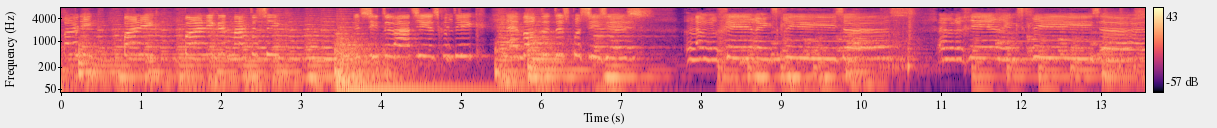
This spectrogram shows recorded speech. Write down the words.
Paniek, paniek, paniek, het maakt ons ziek. De situatie is kritiek. En wat het dus precies is. Een regeringscrisis. Een regeringscrisis.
